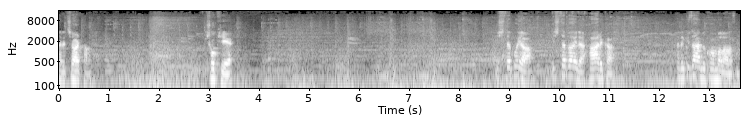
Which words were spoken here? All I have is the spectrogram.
Hadi çarpan. Çok iyi. İşte bu ya. İşte böyle. Harika. Hadi güzel bir combo lazım.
